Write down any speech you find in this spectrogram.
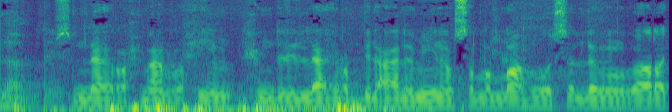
نعم. بسم الله الرحمن الرحيم. الحمد لله رب العالمين وصلى الله وسلم وبارك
